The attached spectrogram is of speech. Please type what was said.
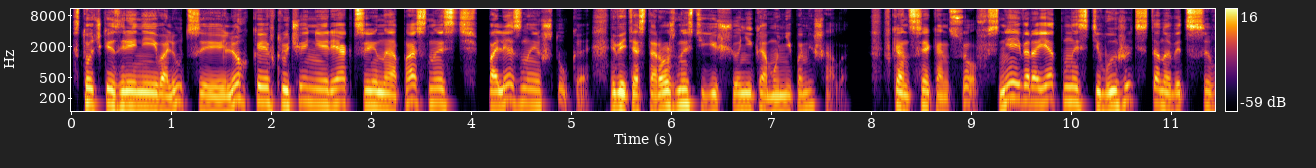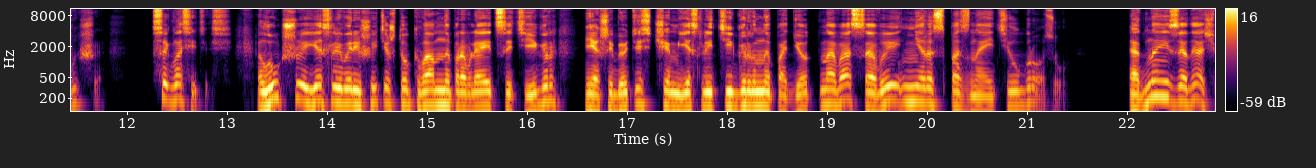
С точки зрения эволюции, легкое включение реакции на опасность — полезная штука, ведь осторожность еще никому не помешала. В конце концов, с ней вероятность выжить становится выше. Согласитесь, лучше, если вы решите, что к вам направляется тигр, и ошибетесь, чем если тигр нападет на вас, а вы не распознаете угрозу. Одна из задач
